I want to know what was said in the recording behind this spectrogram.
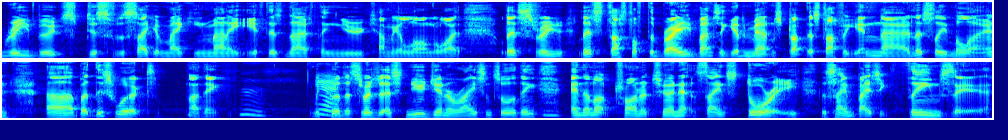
reboots just for the sake of making money. If there's nothing new coming along, like let's re- let's dust off the Brady Bunch and get them out and strut their stuff again. No, let's leave them alone. Uh, but this worked, I think. Hmm. Because it's, it's new generation sort of thing, and they're not trying to turn out the same story, the same basic themes there.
